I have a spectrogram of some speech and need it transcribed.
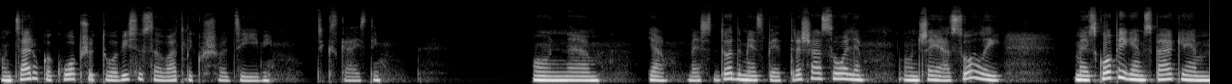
un ceru, ka kopšu to visu savu atlikušo dzīvi. Cik skaisti. Un, um, jā, mēs dodamies pie trešā soļa, Un šajā solī mēs kopīgiem spēkiem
